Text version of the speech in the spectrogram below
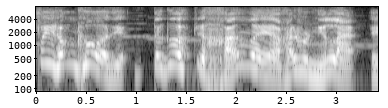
非常客气，大哥，这韩位啊，还是您来。哎，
